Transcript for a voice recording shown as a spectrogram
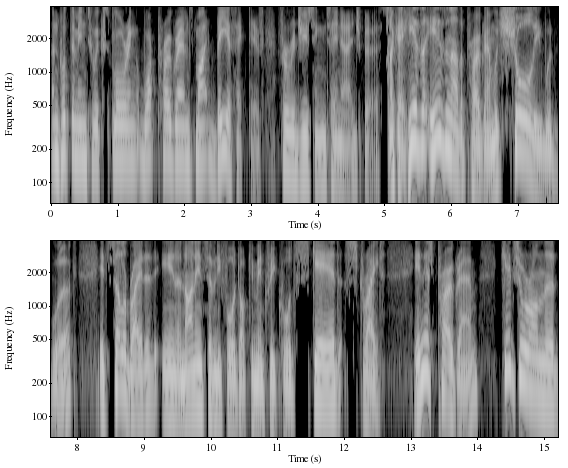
and put them into exploring what programs might be effective for reducing teenage births. Okay, here's a, here's another program which surely would work. It's celebrated in a 1974 documentary called Scared Straight. In this program, kids who are on the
